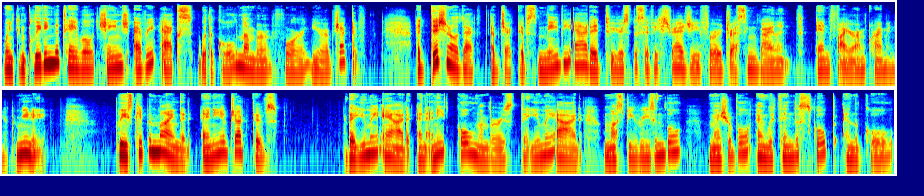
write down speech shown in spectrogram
When completing the table, change every X with a gold number for your objective. Additional objectives may be added to your specific strategy for addressing violent and firearm crime in your community. Please keep in mind that any objectives that you may add and any goal numbers that you may add must be reasonable, measurable, and within the scope and the goal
